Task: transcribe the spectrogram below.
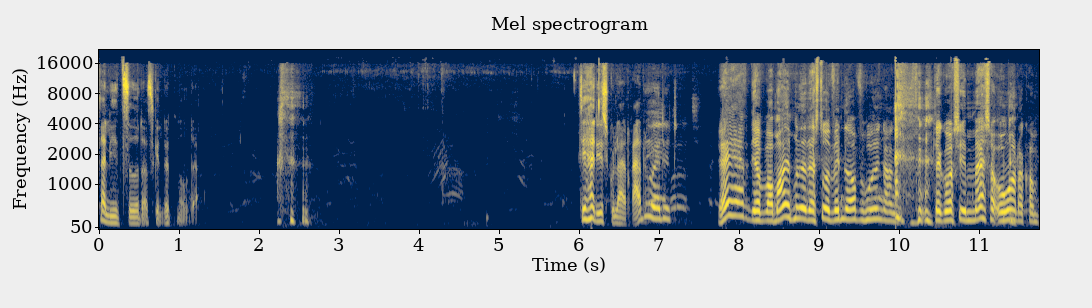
Der er lige et sæde, der skal lidt ned der. det har de sgu lært ret hurtigt. ja, ja, jeg var meget med, da jeg stod og ventede op ved hovedindgangen. Der kunne også se masser af unger, der kom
